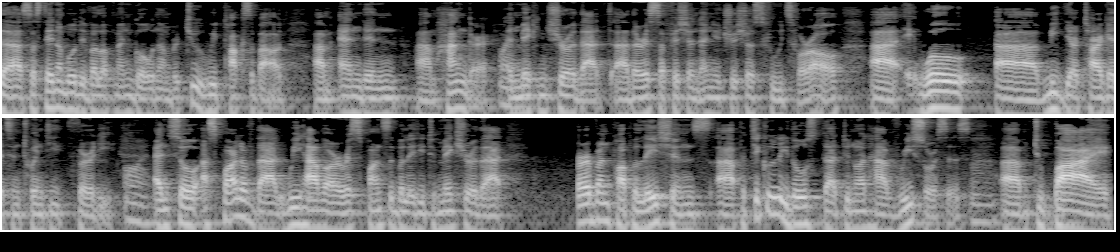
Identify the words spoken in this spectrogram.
the Sustainable Development Goal number two, which talks about um, ending um, hunger right. and making sure that uh, there is sufficient and nutritious foods for all, uh, it will uh, meet their targets in 2030. Right. And so as part of that, we have our responsibility to make sure that urban populations, uh, particularly those that do not have resources mm -hmm. um, to buy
